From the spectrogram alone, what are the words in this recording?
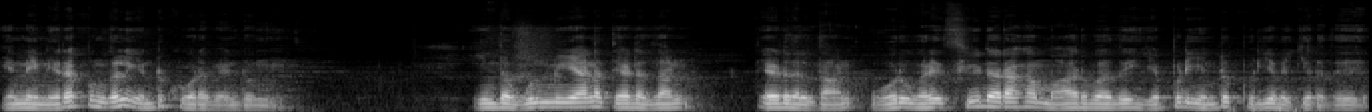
என்னை நிரப்புங்கள் என்று கூற வேண்டும். இந்த உண்மையான தேடல்தான் தேடுதல்தான் ஒருவரை சீடராக மாறுவது எப்படி என்று புரிய வைக்கிறது.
